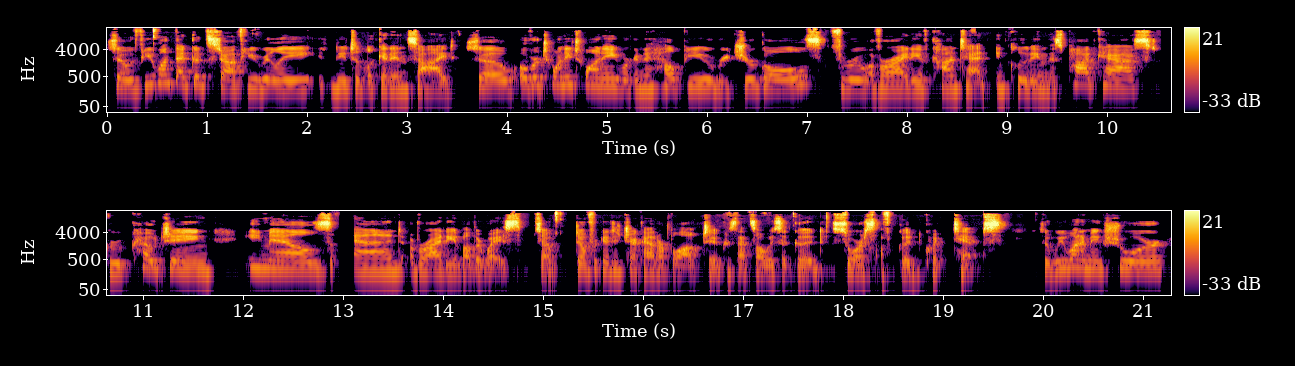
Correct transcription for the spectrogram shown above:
So if you want that good stuff, you really need to look at Inside. So over 2020, we're going to help you reach your goals through a variety of content, including this podcast, group coaching, emails, and a variety of other ways. So don't forget to check out our blog too, because that's always a good source of good, quick tips. So we want to make sure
